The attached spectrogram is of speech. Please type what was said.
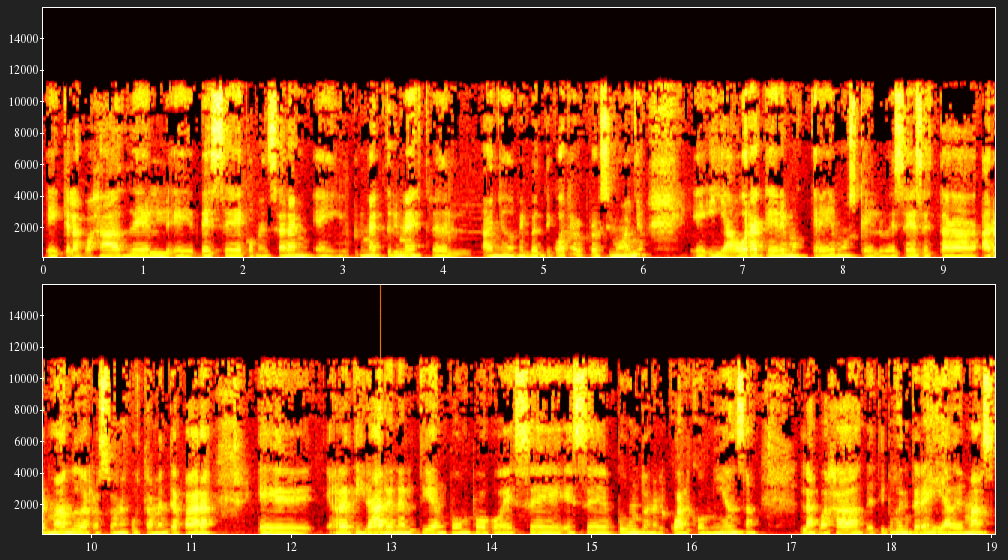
eh, que las bajadas del BCE comenzaran en el primer trimestre del año 2024, el próximo año, y ahora queremos, creemos que el BCE se está armando de razones justamente para retirar en el tiempo un poco ese, ese punto en el cual comienzan las bajadas de tipos de interés y además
